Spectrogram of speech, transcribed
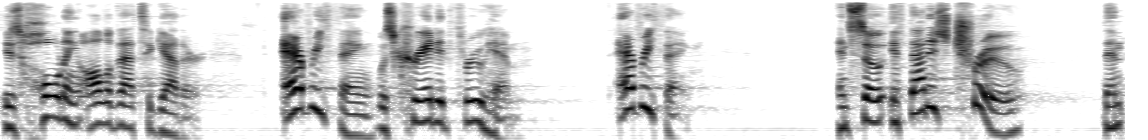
is holding all of that together. Everything was created through him. Everything. And so, if that is true, then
